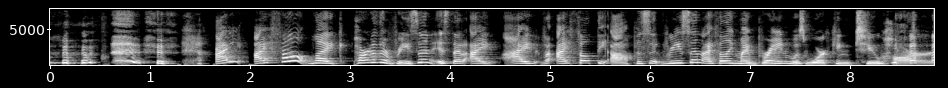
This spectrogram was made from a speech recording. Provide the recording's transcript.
I I felt like part of the reason is that I I I felt the opposite reason. I felt like my brain was working too hard.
